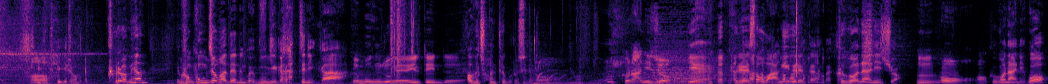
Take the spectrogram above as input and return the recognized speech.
아. 1대1로. 그러면 이건 공정화되는 거예요. 무기가 같으니까. 그게 뭐 공정해 1대2인데. 아 왜 저한테 그러세요? 그건 아니죠. 예, 그래서 왕이 그랬다는 거예요. 그건 아니죠. 음. 어. 어, 그건 아니고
